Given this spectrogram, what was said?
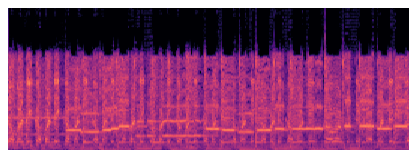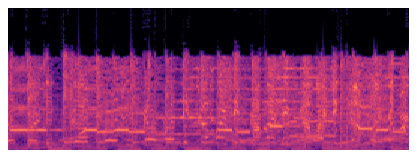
కబడ్డీ కబడ్డీ కబడ్డీ కబడ్డీ కబడ్డీ కబడ్డీ కబడ్డీ కబడ్డీ కబడ్డీ కబడ్డీ కబడ్డీ కబడ్డీ కబడ్డీ కబడ్డీ కబడ్డీ కబడ్డీ కబడ్డీ కబడ్డీ కబడ్డీ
